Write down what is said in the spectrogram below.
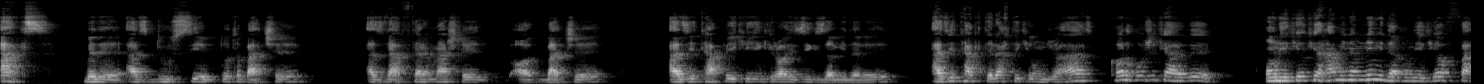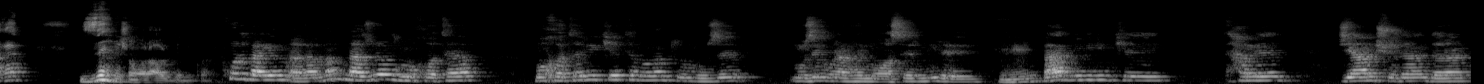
عکس بده از دوستی دو تا بچه از دفتر مشق بچه از یه تپه که یک راه زیگزاگی داره از یه تک درختی که اونجا هست کار خوش کرده. اون یکی ها که همینم نمیدن اون یکی ها فقط ذهن شما رو آلوده می‌کنه. خود برگردم عقب من منظورم از مخاطب مخاطبی که اتفاقا تو موزه موزه هنرهای معاصر میره. بعد می‌بینیم که همه جمع شدن دارن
